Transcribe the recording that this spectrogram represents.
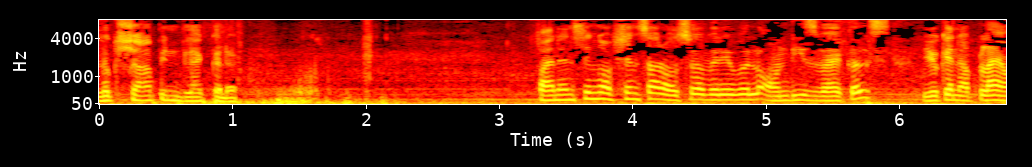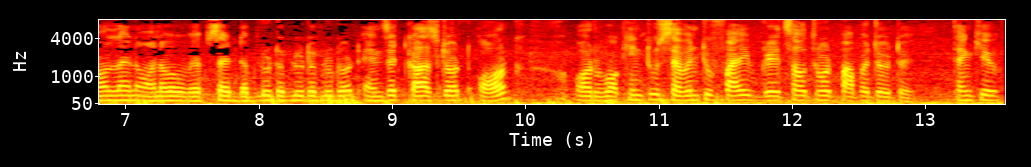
looks sharp in black color. Financing options are also available on these vehicles. You can apply online on our website www.nzcars.org or walk into 725 great south road papa thank you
